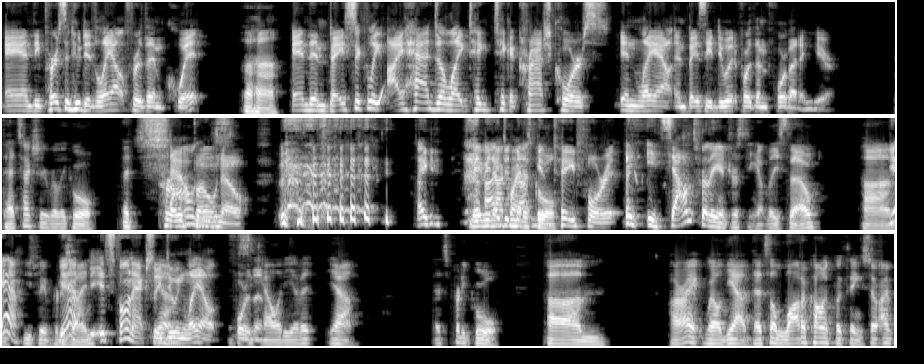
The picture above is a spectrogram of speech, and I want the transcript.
and the person who did layout for them quit. Uh huh. And then basically, I had to like take take a crash course in layout and basically do it for them for about a year That's actually really cool. That pro sounds, bono. I, Maybe I not did quite not as cool. get paid for it. It, it sounds really interesting, at least though. Um, Yeah. Newspaper Yeah, design. it's fun actually Yeah. doing layout The for them. physicality of it. Yeah. That's pretty cool. Um, all right. Well, yeah, that's a lot of comic book things. So I'm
